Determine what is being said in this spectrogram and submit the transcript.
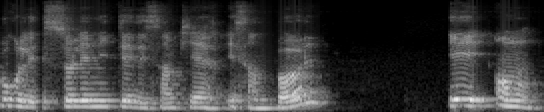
pour les solennités des Saint-Pierre et Saint-Paul et en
